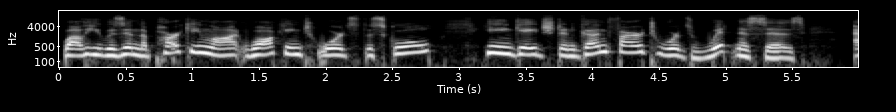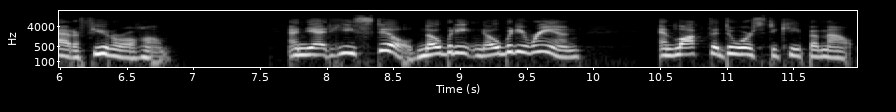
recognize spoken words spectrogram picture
while he was in the parking lot walking towards the school. He engaged in gunfire towards witnesses at a funeral home. And yet he still, nobody, nobody ran and locked the doors to keep him out.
